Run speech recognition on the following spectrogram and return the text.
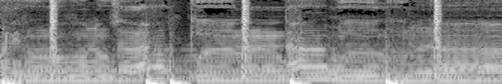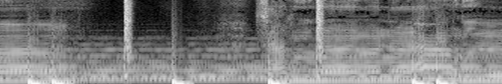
May gumugulong sa akin Ang dami nila. Sabi niya ay manalangin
